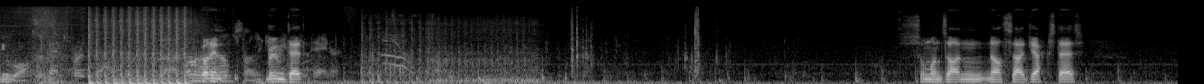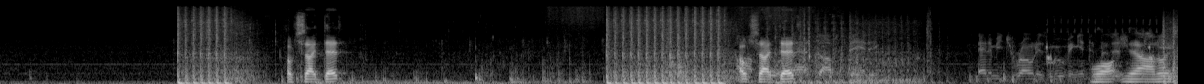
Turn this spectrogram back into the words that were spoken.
You what? Prevent further access to the Got him. Room dead. container. Someone's on north side, Jack, stairs. Outside dead. Outside dead. last stop standing. Enemy drone is moving into What? position. Yeah, I know. It's,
